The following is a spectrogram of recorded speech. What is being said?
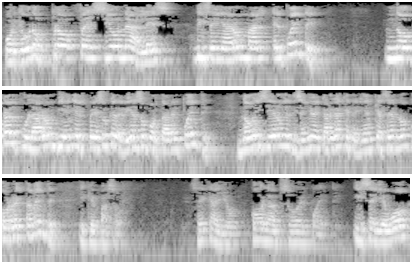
Porque unos profesionales diseñaron mal el puente. No calcularon bien el peso que debía soportar el puente. No hicieron el diseño de cargas que tenían que hacerlo correctamente. ¿Y qué pasó? Se cayó, colapsó el puente y se llevó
